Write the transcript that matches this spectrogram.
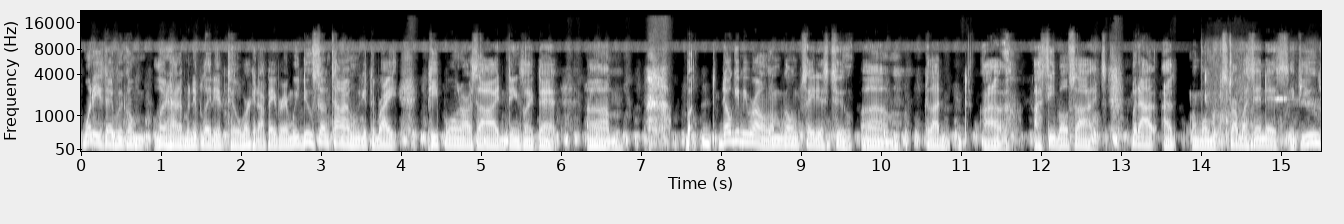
one of these days we're gonna learn how to manipulate it to work in our favor, and we do sometimes we get the right people on our side and things like that. Um, but don't get me wrong, I'm gonna say this too, because I, I I see both sides. But I, I I'm gonna start by saying this: if you,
